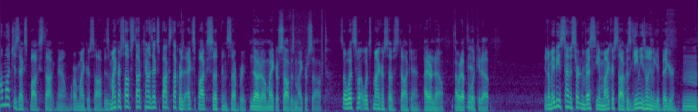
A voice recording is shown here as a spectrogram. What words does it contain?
how much is Xbox stock now, or Microsoft? Is Microsoft stock count as Xbox stock, or is Xbox separate separate? No, no, Microsoft is Microsoft. So what's what, what's Microsoft stock at? I don't know. I would have to Yeah. look it up. You know, maybe it's time to start investing in Microsoft because gaming is only going to get bigger.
